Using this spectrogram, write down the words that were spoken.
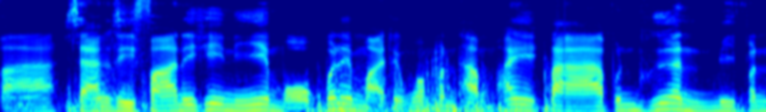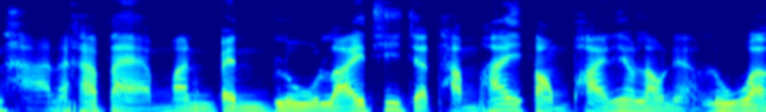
ฟ้า แสงสีฟ้าในที่นี้หมอไม่ได้หมายถึงว่ามันทำให้ตาเพื่อนๆมีปัญหานะครับ แต่มันเป็นบลูไลท์ที่จะทำให้ต่อมภายในเราเนี่ยรู้ว่า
